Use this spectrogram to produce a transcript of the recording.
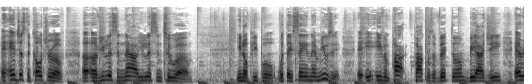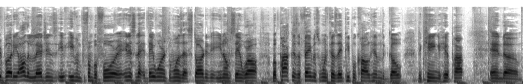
and, and just the culture of uh, of you listen now, you listen to. Uh, you know, people what they say in their music. even Pac, Pac was a victim. Big, everybody, all the legends, even from before, and it's that they weren't the ones that started it. You know what I'm saying? We're all, but Pac is a famous one because they people call him the goat, the king of hip hop, and um,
